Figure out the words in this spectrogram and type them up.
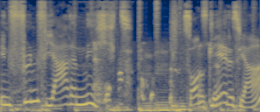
in fünf Jahren nicht. Sonst Okay. jedes Jahr.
